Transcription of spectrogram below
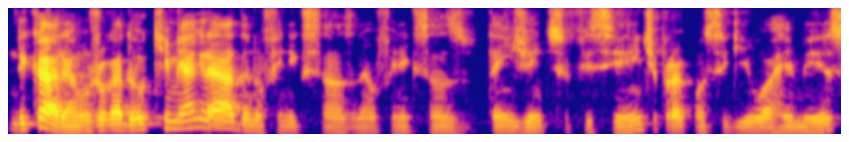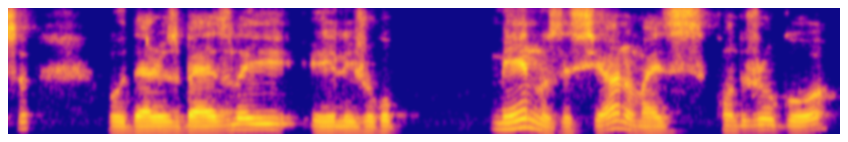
E, cara, é um jogador que me agrada no Phoenix Suns, né? O Phoenix Suns tem gente suficiente para conseguir o arremesso. O Darius Basley, ele jogou menos esse ano, mas quando jogou,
